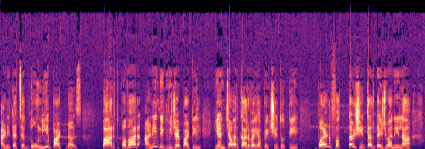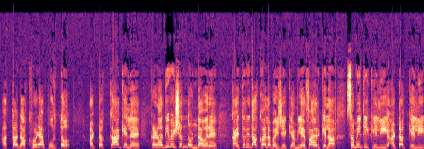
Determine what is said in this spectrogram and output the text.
आणि त्याचे दोन्ही पार्टनर्स पार्थ पवार आणि दिग्विजय पाटील यांच्यावर कारवाई अपेक्षित होती. पण फक्त शीतल तेजवानीला आता दाखवण्यापुरतं अटक का केलं आहे कारण अधिवेशन तोंडावर आहे. काहीतरी दाखवायला पाहिजे की आम्ही एफ आय आर केला समिती केली अटक केली.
